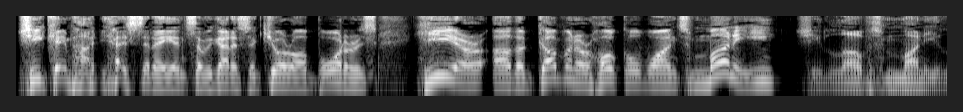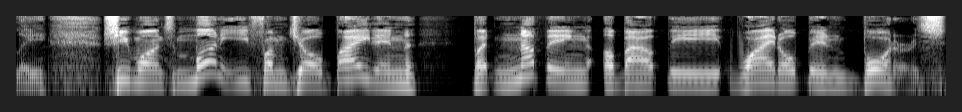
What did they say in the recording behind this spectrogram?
she came out yesterday and said we got to secure our borders. Here, uh, the governor Hochul wants money. She loves money, Lee. She wants money from Joe Biden but nothing about the wide open borders.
